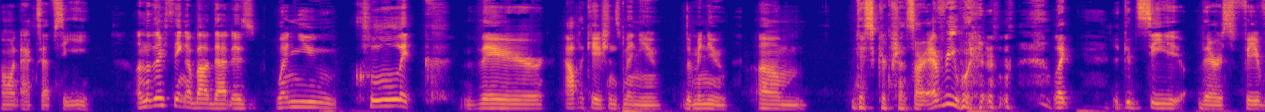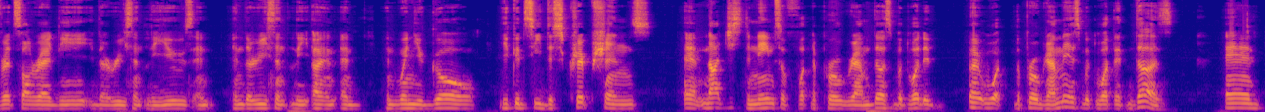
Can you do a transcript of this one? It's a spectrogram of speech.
I want XFCE. Another thing about that is when you click their applications menu, the menu, um, descriptions are everywhere. like, you could see there's favorites already, they're recently used, and, and the recently, uh, and, and, and when you go you could see descriptions and not just the names of what the program does, but what it, uh, what the program is, but what it does. And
